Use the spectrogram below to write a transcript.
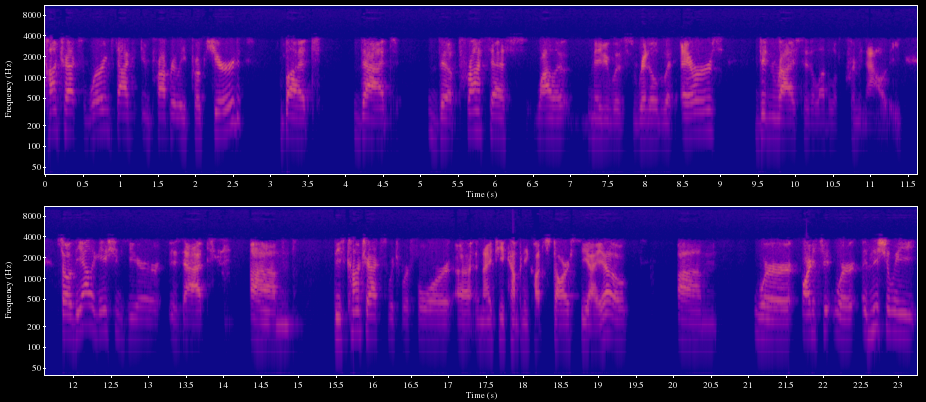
contracts were in fact improperly procured, but that the process, while it maybe was riddled with errors, didn't rise to the level of criminality. So the allegation here is that um, these contracts, which were for uh, an IT company called Star CIO, um, were artific- were initially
